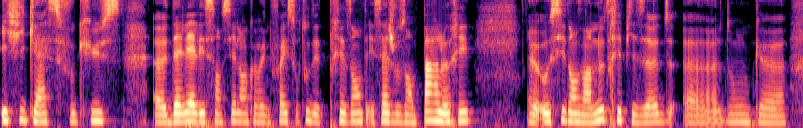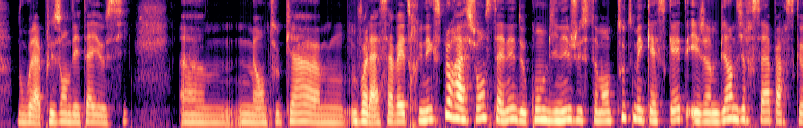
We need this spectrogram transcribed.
efficace, focus, d'aller à l'essentiel encore une fois et surtout d'être présente. Et ça, je vous en parlerai euh, aussi dans un autre épisode. Euh, donc, euh, donc voilà, plus en détail aussi. mais en tout cas, voilà, ça va être une exploration cette année de combiner justement toutes mes casquettes. Et j'aime bien dire ça parce que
